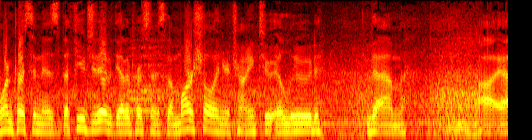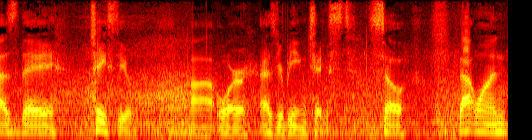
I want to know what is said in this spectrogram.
one person is the fugitive, the other person is the marshal, and you're trying to elude them uh, as they chase you uh, or as you're being chased. So that one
